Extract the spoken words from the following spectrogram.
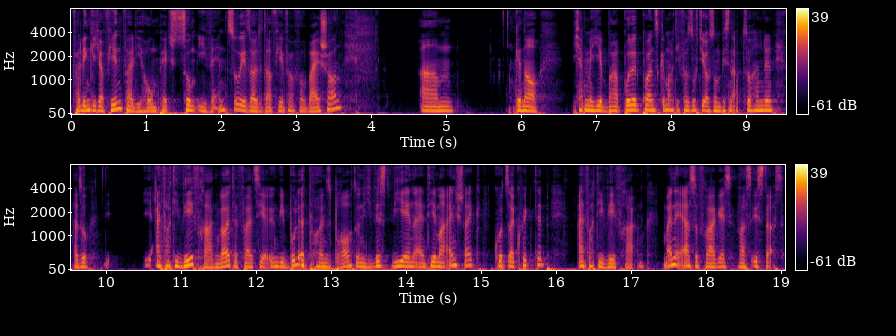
verlinke ich auf jeden Fall die Homepage zum Event. So, ihr solltet auf jeden Fall vorbeischauen. Ähm, genau. Ich habe mir hier ein paar Bullet Points gemacht. Ich versuche die auch so ein bisschen abzuhandeln. Also einfach die W-Fragen. Leute, falls ihr irgendwie Bullet Points braucht und nicht wisst, wie ihr in ein Thema einsteigt, kurzer Quick-Tipp, einfach die W-Fragen. Meine erste Frage ist, was ist das?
